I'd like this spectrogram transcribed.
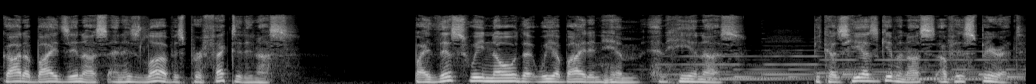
God abides in us and his love is perfected in us. By this we know that we abide in him and he in us, because he has given us of his Spirit.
